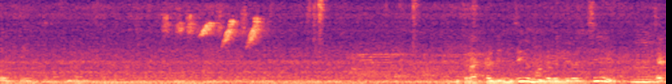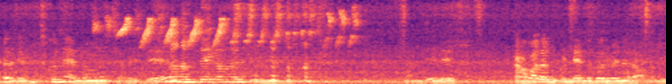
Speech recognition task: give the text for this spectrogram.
ఓకే. ఇప్పుడు అక్కడి నుంచి మంగళగిరి వచ్చి. చక్కలు చేయించుకుని వెళ్దామని వచ్చారు అయితే. అంతేగా మరి. అంతేలే. కావాలనుకుంటే ఎంత దూరమైనా రావాలి.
